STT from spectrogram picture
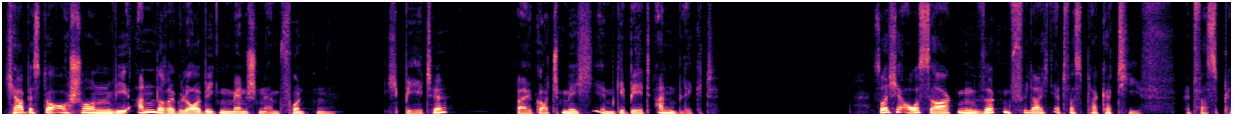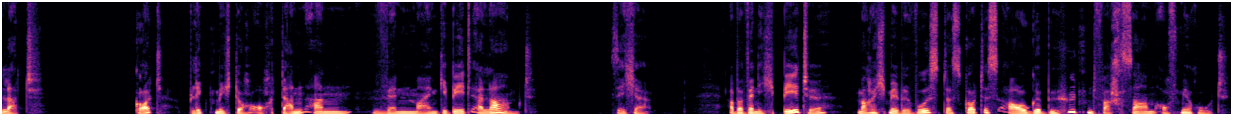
Ich habe es doch auch schon wie andere gläubigen Menschen empfunden. Ich bete, weil Gott mich im Gebet anblickt. Solche Aussagen wirken vielleicht etwas plakativ, etwas platt. Gott blickt mich doch auch dann an, wenn mein Gebet erlahmt. Sicher. Aber wenn ich bete, mache ich mir bewusst, dass Gottes Auge behütend wachsam auf mir ruht.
